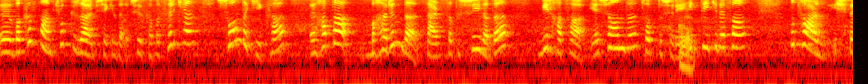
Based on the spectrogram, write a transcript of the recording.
e, Vakıfbank çok güzel bir şekilde açığı kapatırken son dakika e, hatta Bahar'ın da servis atışıyla da bir hata yaşandı. Top dışarıya Evet. gitti iki defa. Bu tarz işte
